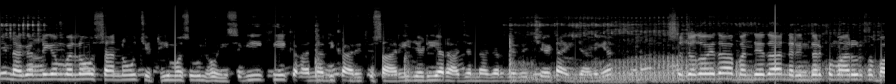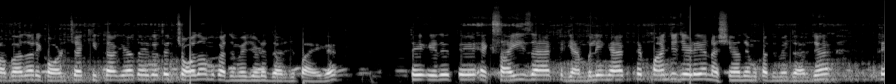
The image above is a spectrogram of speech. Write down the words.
ਇਹ ਨਗਰ ਨਿਗਮ ਵੱਲੋਂ ਸਾਨੂੰ ਚਿੱਠੀ ਮਸੂਲ ਹੋਈ ਸੀਗੀ ਕਿ ਇੱਕ ਅਨਅਧਿਕਾਰਿਤ ਉਸਾਰੀ ਜਿਹੜੀ ਆ ਰਾਜਨ ਨਗਰ ਦੇ ਵਿੱਚ ਢਾਈ ਜਾਣੀ ਆ। ਸੋ ਜਦੋਂ ਇਹਦਾ ਬੰਦੇ ਦਾ ਨਰਿੰਦਰ ਕੁਮਾਰ ਉਰਫ ਬਾਬਾ ਦਾ ਰਿਕਾਰਡ ਚੈੱਕ ਕੀਤਾ ਗਿਆ ਤਾਂ ਇਹਦੇ ਤੇ 14 ਮੁਕੱਦਮੇ ਜਿਹੜੇ ਦਰਜ ਪਾਏ ਗਏ। ਤੇ ਇਹਦੇ ਤੇ ਐਕਸਾਈਜ਼ ਐਕਟ ਗੈਂਬਲਿੰਗ ਐਕਟ ਤੇ ਪੰਜ ਜਿਹੜੇ ਆ ਨਸ਼ਿਆਂ ਦੇ ਮੁਕੱਦਮੇ ਦਰਜ ਹੈ ਤੇ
